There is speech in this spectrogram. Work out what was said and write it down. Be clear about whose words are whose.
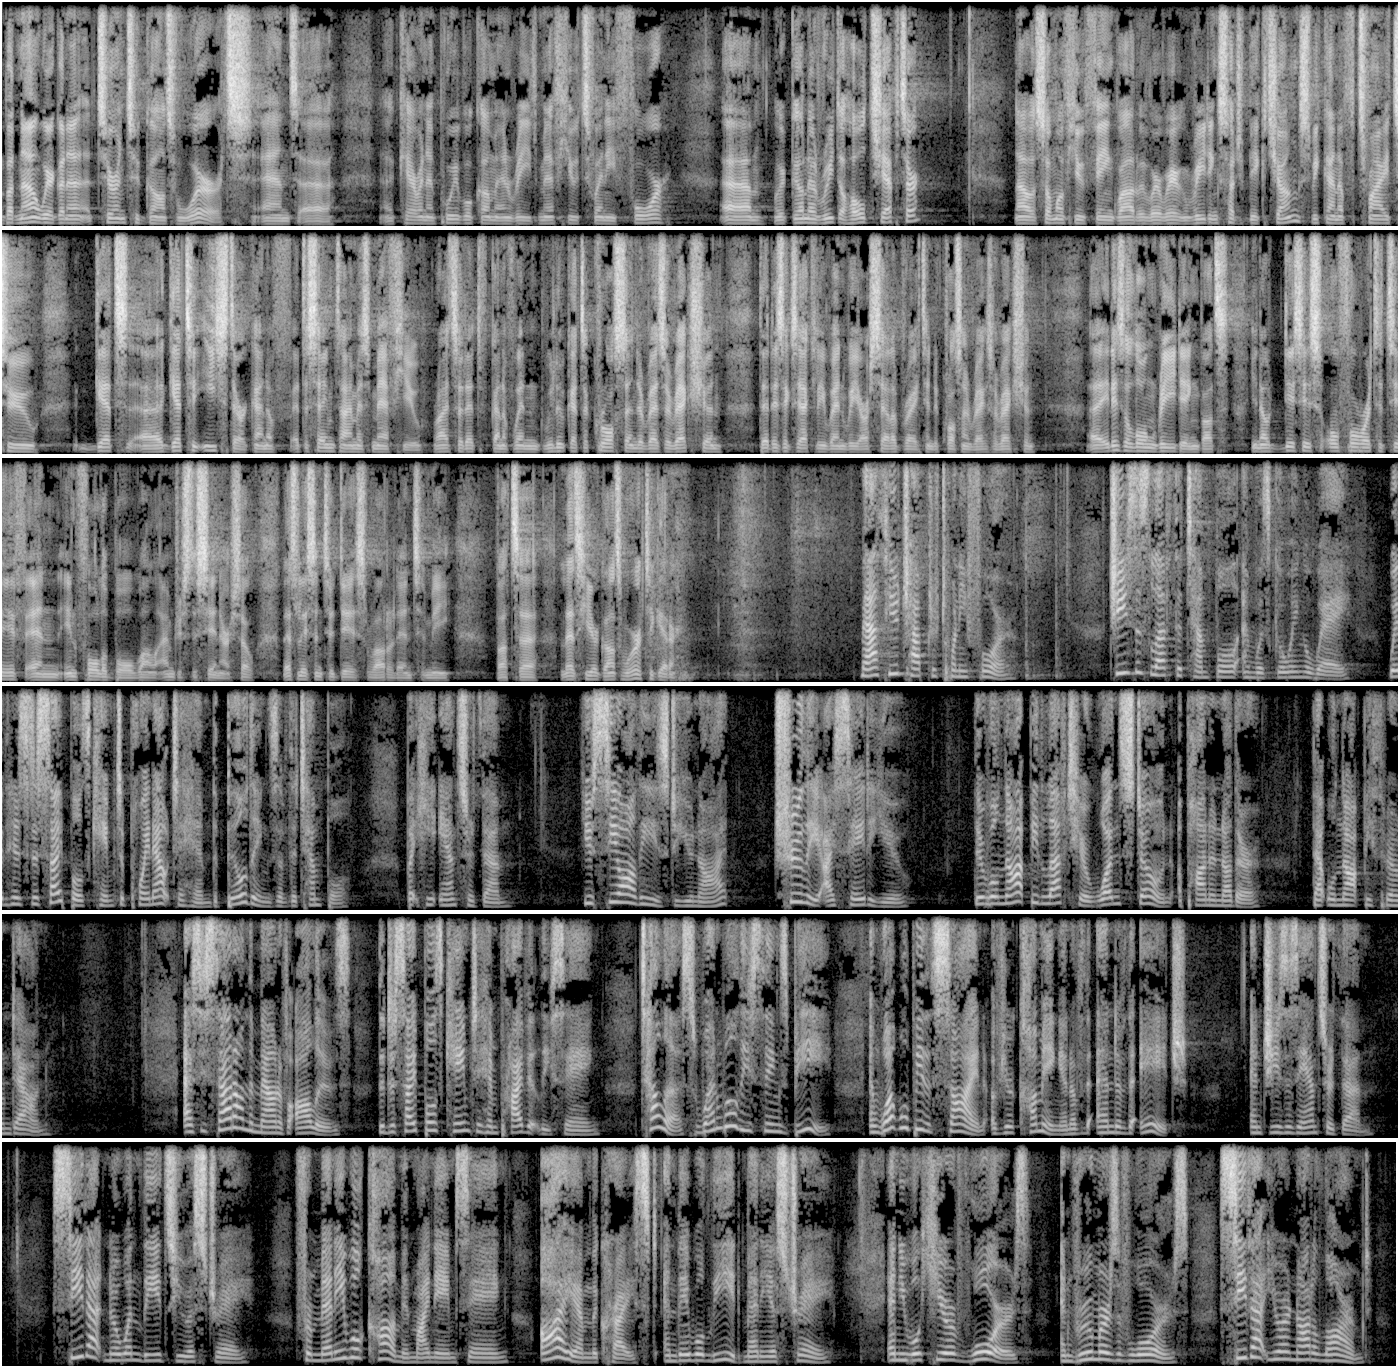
Speaker 1: But now we're going to turn to God's Word. And uh, uh, Karen and Pui will come and read Matthew 24. Um, we're going to read the whole chapter. Now, some of you think, wow, we're, we're reading such big chunks. We kind of try to get, uh, get to Easter kind of at the same time as Matthew, right? So that kind of when we look at the cross and the resurrection, that is exactly when we are celebrating the cross and resurrection. Uh, it is a long reading, but you know this is authoritative and infallible. While I'm just a sinner, so let's listen to this rather than to me. But uh, let's hear God's word together.
Speaker 2: Matthew chapter 24. Jesus left the temple and was going away when his disciples came to point out to him the buildings of the temple. But he answered them, You see all these, do you not? Truly I say to you, there will not be left here one stone upon another that will not be thrown down. As he sat on the Mount of Olives, the disciples came to him privately, saying, Tell us, when will these things be? And what will be the sign of your coming and of the end of the age? And Jesus answered them, See that no one leads you astray. For many will come in my name, saying, I am the Christ, and they will lead many astray. And you will hear of wars and rumors of wars. See that you are not alarmed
